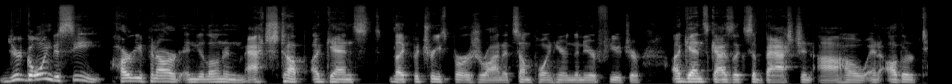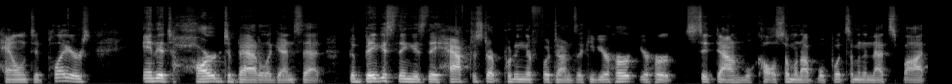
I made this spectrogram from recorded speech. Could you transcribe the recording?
you're going to see Harvey Pinard and Ylonen matched up against like Patrice Bergeron at some point here in the near future against guys like Sebastian Aho and other talented players. And it's hard to battle against that. The biggest thing is they have to start putting their foot down. It's like, if you're hurt, you're hurt. Sit down. We'll call someone up. We'll put someone in that spot.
